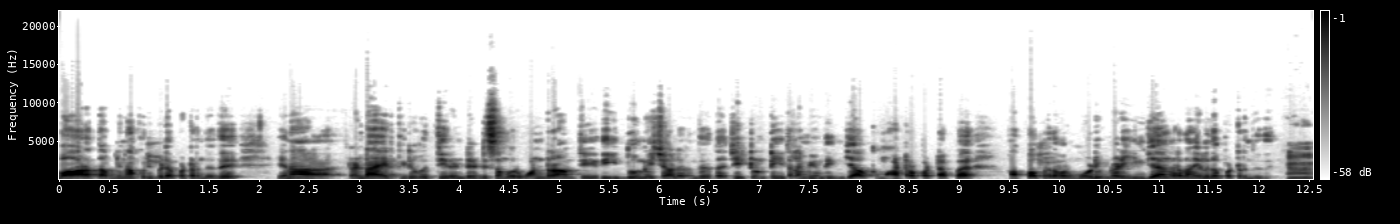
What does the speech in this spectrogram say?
பாரத் அப்படின்னு தான் குறிப்பிடப்பட்டிருந்தது. ஏன்னா ரெண்டாயிரத்தி இருபத்தி ரெண்டு டிசம்பர் ஒன்றாம் தேதி இந்தோனேஷியால இருந்து இந்த ஜி டுவெண்ட்டி தலைமை வந்து இந்தியாவுக்கு மாற்றப்பட்டப்ப அப்ப பிரதமர் மோடி முன்னாடி இந்தியாங்கிறதான் எழுதப்பட்டிருந்தது. ம்.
